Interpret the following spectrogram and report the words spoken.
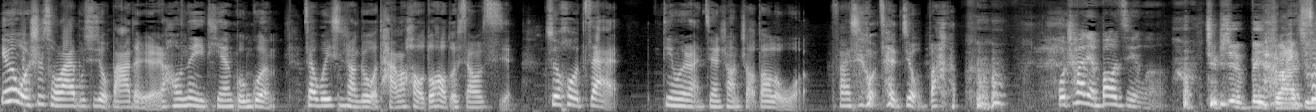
因为我是从来不去酒吧的人，然后那一天滚滚在微信上给我弹了好多好多消息，最后在定位软件上找到了我，发现我在酒吧。我差点报警了，就是被抓去那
